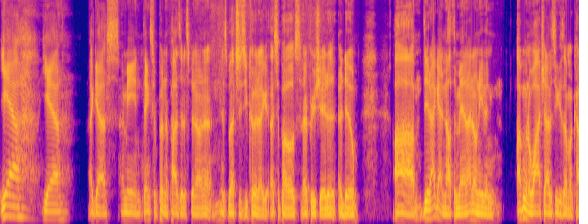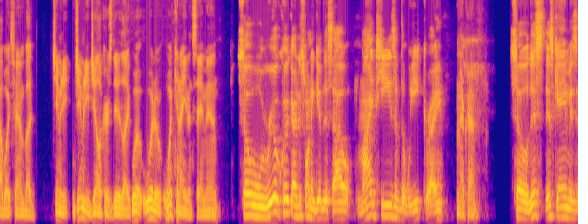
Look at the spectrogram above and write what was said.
Yeah, yeah. I guess. I mean, thanks for putting a positive spin on it as much as you could. I, I suppose. I appreciate it. I do. Um, dude, I got nothing, man. I don't even. I'm gonna watch obviously because I'm a Cowboys fan, but Jiminy Jiminy Jillikers, dude. Like, what what what can I even say, man? So real quick, I just want to give this out. My tease of the week, right? Okay. So this this game is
